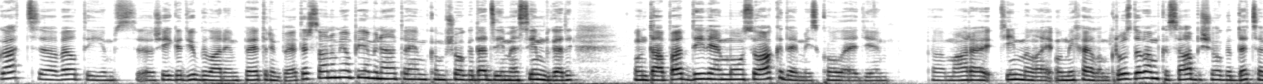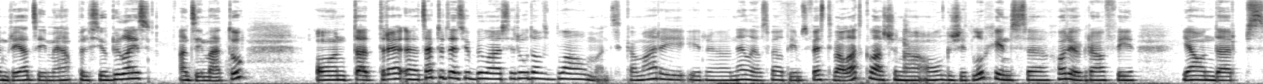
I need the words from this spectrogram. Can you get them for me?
gads eh, veltījums šī gada jubilāriem Pēterim Petersonam jau pieminētajam, kam šogad atzīmē simtgadi, un tāpat diviem mūsu akadēmijas kolēģiem, Mārai Čimelei un Mihailam Gruzdovam, kas abi šogad decembrī atzīmē apaļas jubilejas, atzīmētu. Un tad tre, eh, ceturtais jubilārs ir Rudolfs Blaumans, kam arī ir eh, neliels veltījums festivāla atklāšanā. Olga Žitluhins, horeogrāfija, eh, jaundarbs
